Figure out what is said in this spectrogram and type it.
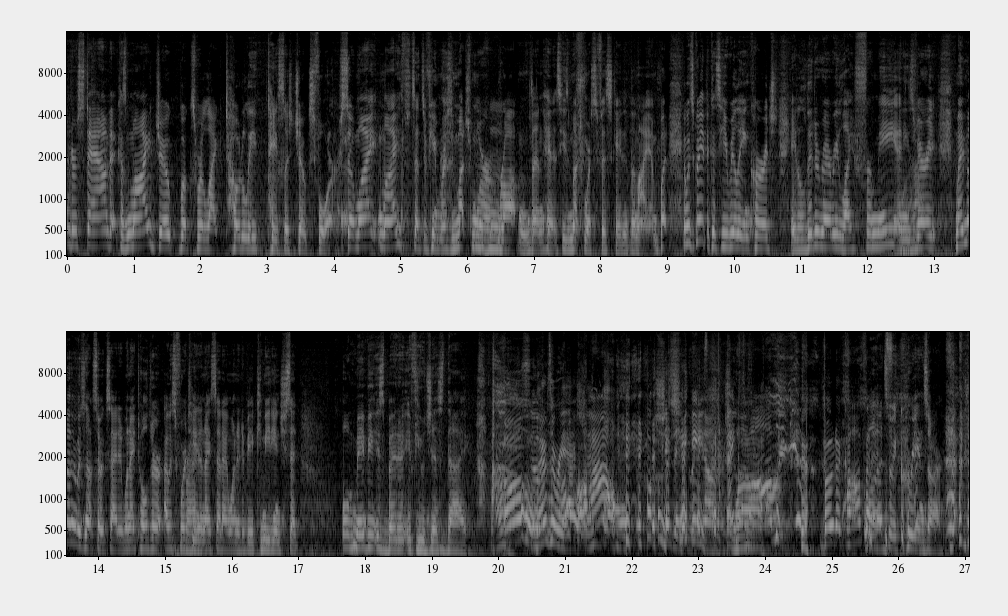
understand it because my joke books were like totally tasteless jokes for. So my my sense of humor is much more mm-hmm. rotten than his. He's much more sophisticated than I am. But it was great because he really encouraged a literary life for me, and he's very. My mother was not so excited when I told her I was 14 Right. and I said I wanted to be a comedian. She said. Or maybe it's better if you just die. Oh, there's a reaction. wow. She's into it now. though. Thanks, loves it. Mom. Vote of Well, that's what Koreans are.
